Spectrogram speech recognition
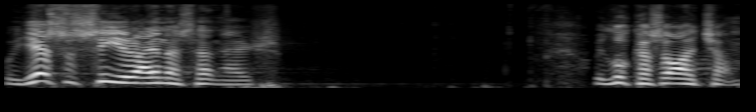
Og Jesus sier ene av her i Lukas 18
